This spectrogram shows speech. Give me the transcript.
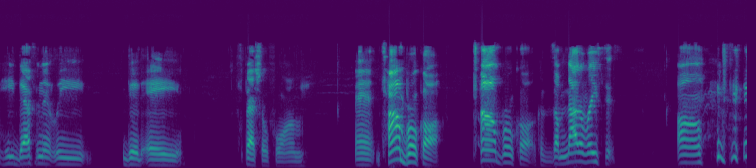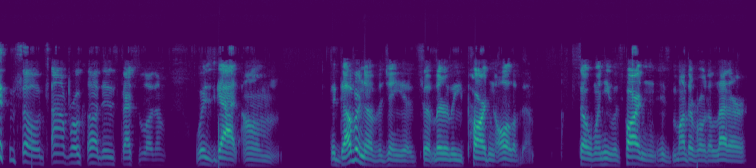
he definitely did a special for him. And Tom Brokaw. Tom Brokaw, because I'm not a racist. Um so Tom Brokaw did a special on him, which got um the governor of Virginia to literally pardon all of them. So when he was pardoned, his mother wrote a letter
